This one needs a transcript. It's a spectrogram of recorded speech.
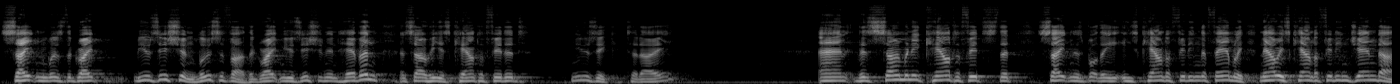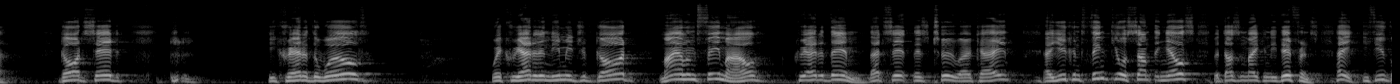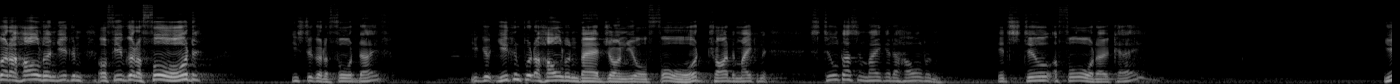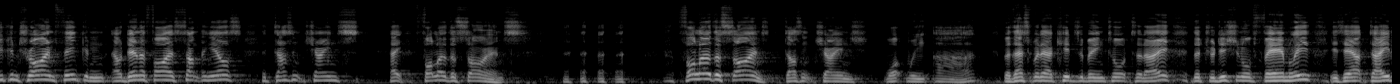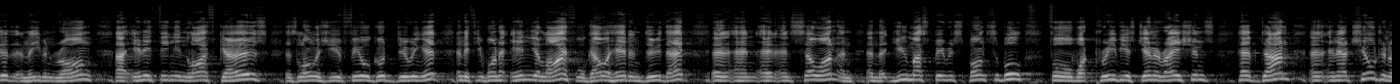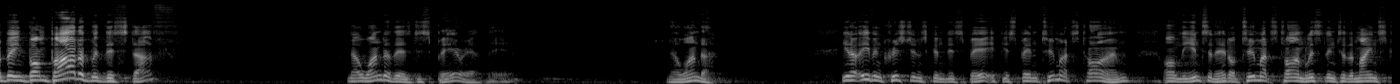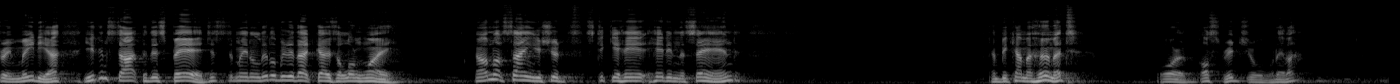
Satan was the great musician, Lucifer, the great musician in heaven, and so he has counterfeited music today. And there's so many counterfeits that Satan has brought. He's counterfeiting the family. Now he's counterfeiting gender. God said he created the world. We're created in the image of God. Male and female created them. That's it. There's two, okay? Now you can think you're something else, but doesn't make any difference. Hey, if you've got a Holden, you can, or if you've got a Ford, you still got a Ford, Dave? You, you can put a Holden badge on your Ford. Try to make it, still doesn't make it a Holden. It's still a Ford, okay? You can try and think and identify as something else. It doesn't change. Hey, follow the science. follow the science. Doesn't change what we are. But that's what our kids are being taught today. The traditional family is outdated and even wrong. Uh, anything in life goes as long as you feel good doing it. And if you want to end your life, well, go ahead and do that, and, and, and, and so on. And, and that you must be responsible for what previous generations have done. And, and our children are being bombarded with this stuff. No wonder there's despair out there. No wonder. You know, even Christians can despair if you spend too much time on the internet or too much time listening to the mainstream media. You can start to despair. Just, I mean, a little bit of that goes a long way. Now, I'm not saying you should stick your head in the sand and become a hermit or an ostrich or whatever.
